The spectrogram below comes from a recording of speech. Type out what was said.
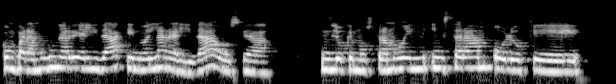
comparamos una realidad que no es la realidad. O sea, lo que mostramos en Instagram o lo que,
